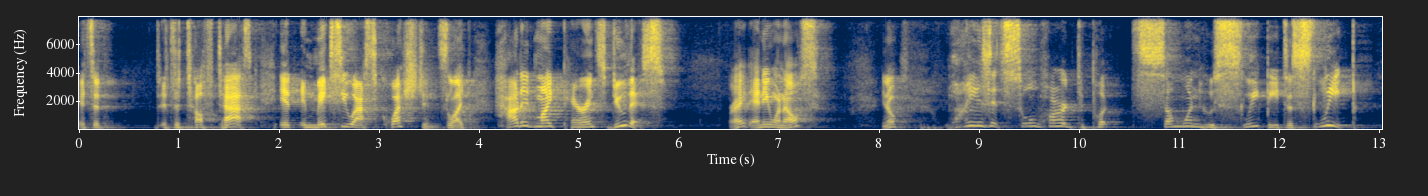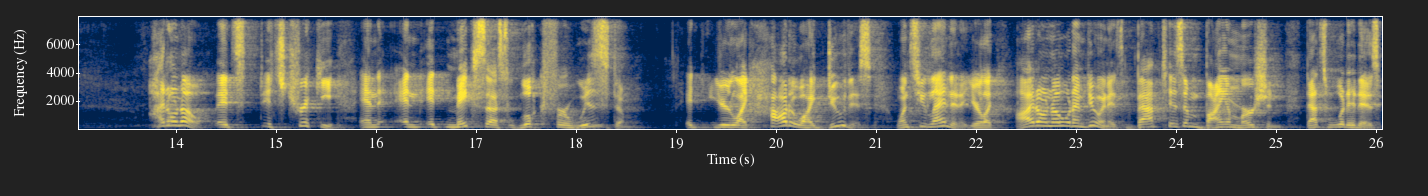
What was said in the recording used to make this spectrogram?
it's, a, it's a tough task. It, it makes you ask questions like, how did my parents do this? Right? Anyone else? You know, why is it so hard to put someone who's sleepy to sleep? I don't know. It's, it's tricky, and, and it makes us look for wisdom. It, you're like, how do I do this? Once you landed it, you're like, I don't know what I'm doing. It's baptism by immersion. That's what it is.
